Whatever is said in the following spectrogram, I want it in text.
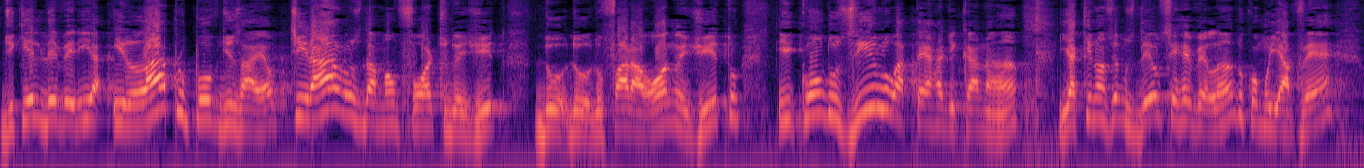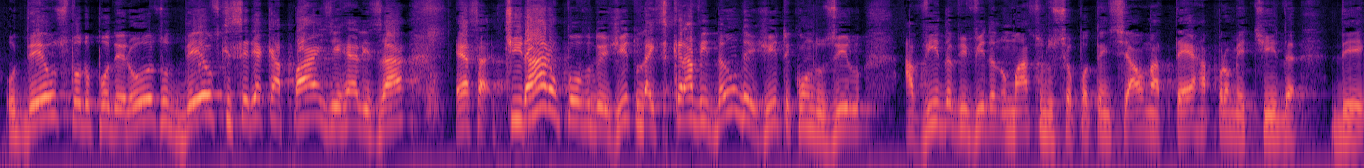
de que ele deveria ir lá para o povo de Israel, tirá-los da mão forte do Egito, do, do, do Faraó no Egito, e conduzi-lo à terra de Canaã. E aqui nós vemos Deus se revelando como Yahvé, o Deus Todo-Poderoso, o Deus que seria capaz de realizar essa, tirar o povo do Egito, da escravidão do Egito e conduzi-lo à vida vivida no máximo do seu potencial na terra prometida de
